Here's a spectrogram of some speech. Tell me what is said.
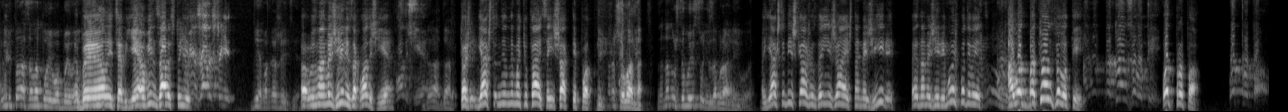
И унитаз золотой его был. И вот- Был, і це є, а він зараз стоїть. Він зараз стоїть. Где, покажите. А На межгір'ї заходиш, є. Ходиш, є. Да, да. Тож я ж не, не матюкайся і шаг ти потний. Хорошо, ладно. На на нужды ВСУ не забрали его. А Я ж тобі ж кажу, заїжджаєш на межгір'ї, е, на межгір'ї можеш подивитися. А от батон золотий, Батон золотий, от пропав. от пропав.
